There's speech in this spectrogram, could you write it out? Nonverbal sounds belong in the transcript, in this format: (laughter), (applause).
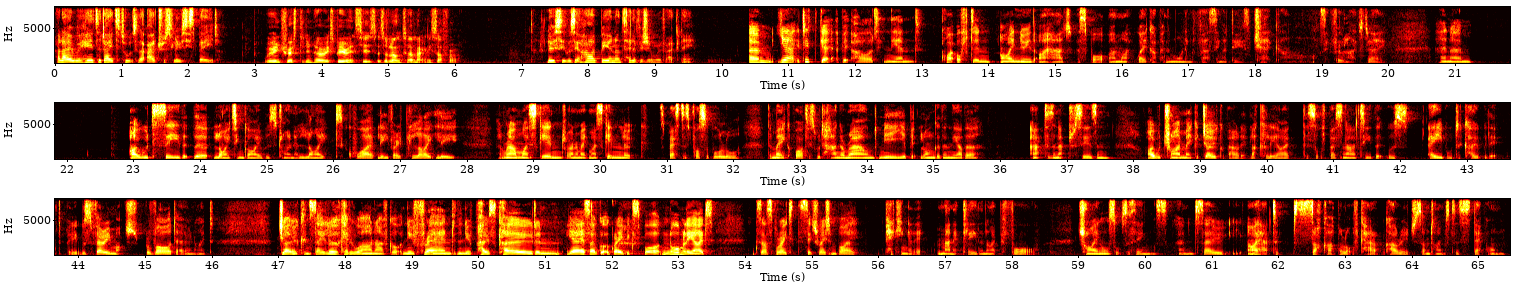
Hello, we're here today to talk to the actress Lucy Speed. We're interested in her experiences as a long term acne sufferer. Lucy, was it hard being on television with acne? Um, yeah, it did get a bit hard in the end. Quite often, I knew that I had a spot. I might wake up in the morning, first thing I do is check, oh, what does it feel like today? And um, I would see that the lighting guy was trying to light quietly, very politely around my skin, trying to make my skin look as best as possible, or the makeup artist would hang around me a bit longer than the other actors and actresses, and I would try and make a joke about it. Luckily, I had the sort of personality that was able to cope with it, but it was very much bravado, and I'd joke and say, Look, everyone, I've got a new friend with a new postcode, and yes, I've got a great big spot. Normally, I'd exasperated the situation by picking at it manically the night before, trying all sorts of things. And so I had to suck up a lot of courage sometimes to step on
